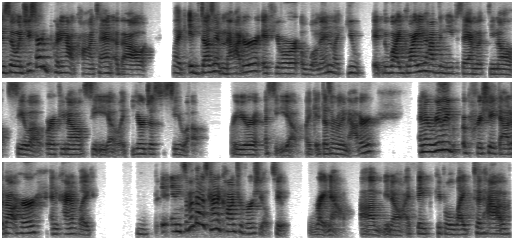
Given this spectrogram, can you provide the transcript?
And so when she started putting out content about like it doesn't matter if you're a woman, like you, it, why why do you have the need to say I'm a female COO or a female CEO? Like you're just a COO or you're a CEO. Like it doesn't really matter. And I really appreciate that about her and kind of like, and some of that is kind of controversial too right now. Um, you know, I think people like to have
